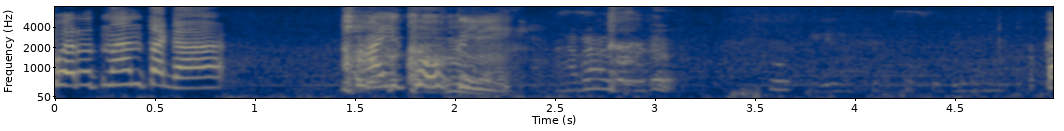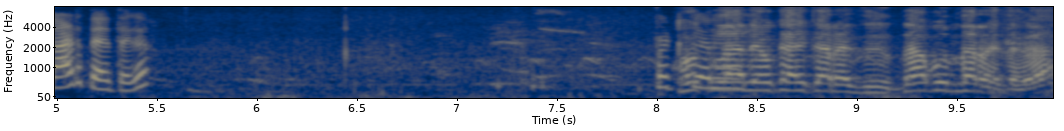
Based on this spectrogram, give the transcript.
परत म्हणता का? आई खोकली. हा. काढता येतं का? पटकन. खोकला आल्यावर काय करायचं? दाबून धरायचं का?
